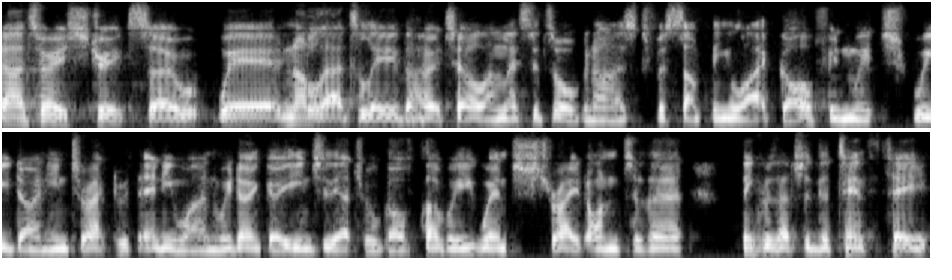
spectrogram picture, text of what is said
No, it's very strict. So we're not allowed to leave the hotel unless it's organised for something like golf, in which we don't interact with anyone. We don't go into the actual golf club. We went straight onto the, I think it was actually the tenth tee.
